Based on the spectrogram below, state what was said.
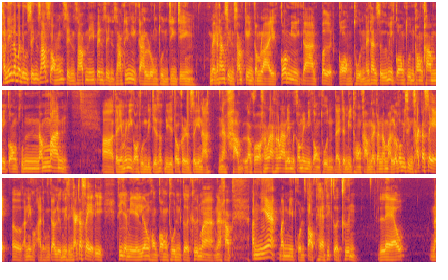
คราวนี้เรามาดูสินทรัพย์สองสินทรัพย์นี้เป็นสินทรัพย์ที่มีการลงทุนจริงๆแม้กระทั่งสินทรัพย์เก็งกำไร ก็มีการเปิดกองทุนให้ท่านซื้อมีกองทุนทองคำมีกองทุนน้ำมัน แต่ยังไม่มีกองทุนดิจิทัลดิจิทัลเคอร์เรนซีนะนะครับแล้วก็ข้างล่างข้างล่างนี่มันก็ไม่มีกองทุน แต่จะมีทองคำแล้วก็น้ำมัน แล้วก็มีสินค้าเกษตรเอออันนี้อาจจะผมจะลืมมีสินค้าเกษตรอีก ที่จะมีเรื่องของกองทุนเกิดขึ้นมานะครับอันเนี้ยมันมีผลตอบแทนที่เกิดขึ้นแล้วใน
